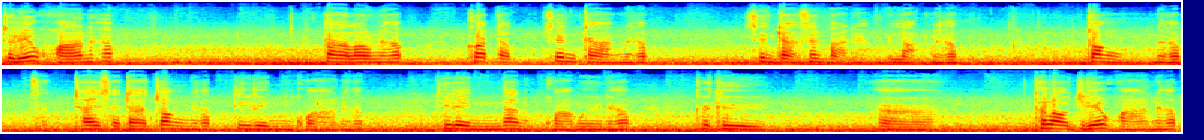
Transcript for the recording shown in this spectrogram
จะเลี้ยวขวานะครับ ตาเรานะครับ ก็จับเส้นกลางนะครับ เส้นกลางเส้นป่าเนี่ยเป็นหลักนะครับ จ้องนะครับใช้สายตาจ้องนะครับ ที่เลนขวานะครับ ที่เลนด้านขวามือนะครับ ก็คืออถ้าเราจะเลี้ยวขวานะครับ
